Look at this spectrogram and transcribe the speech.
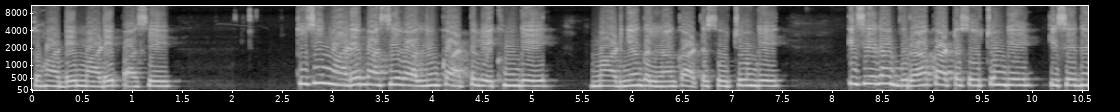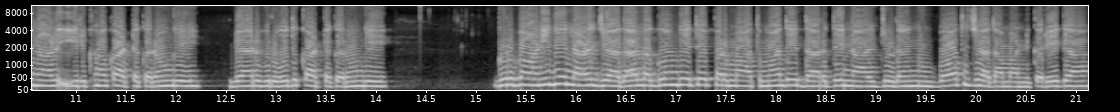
ਤੁਹਾਡੇ ਮਾੜੇ ਪਾਸੇ ਤੁਸੀਂ ਮਾੜੇ ਪਾਸੇ ਵੱਲ ਨੂੰ ਘੱਟ ਵੇਖੋਗੇ, ਮਾੜੀਆਂ ਗੱਲਾਂ ਘੱਟ ਸੋਚੋਗੇ, ਕਿਸੇ ਦਾ ਬੁਰਾ ਘੱਟ ਸੋਚੋਗੇ, ਕਿਸੇ ਦੇ ਨਾਲ ਈਰਖਾ ਘੱਟ ਕਰੋਗੇ, ਵੈਰ ਵਿਰੋਧ ਘੱਟ ਕਰੋਗੇ। ਗੁਰਬਾਣੀ ਦੇ ਨਾਲ ਜ਼ਿਆਦਾ ਲੱਗੋਗੇ ਤੇ ਪਰਮਾਤਮਾ ਦੇ ਦਰ ਦੇ ਨਾਲ ਜੁੜਨ ਨੂੰ ਬਹੁਤ ਜ਼ਿਆਦਾ ਮਨ ਕਰੇਗਾ।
